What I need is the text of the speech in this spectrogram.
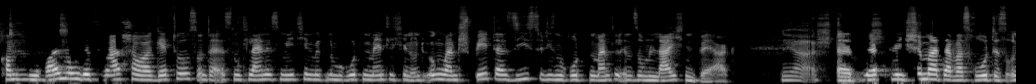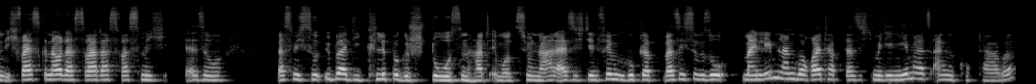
kommt die. Räumung des Warschauer Ghettos und da ist 'n kleines Mädchen mit 'nem roten Mäntelchen und irgendwann später siehst du diesen roten Mantel in so 'm Leichenberg. Ja, Äh, stimmt. plötzlich schimmert da was Rotes und ich weiß genau, das war das, was mich also, was mich so über die Klippe gestoßen hat emotional, als ich den Film geguckt habe, was ich sowieso mein Leben lang bereut habe, dass ich mir den jemals angeguckt habe.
